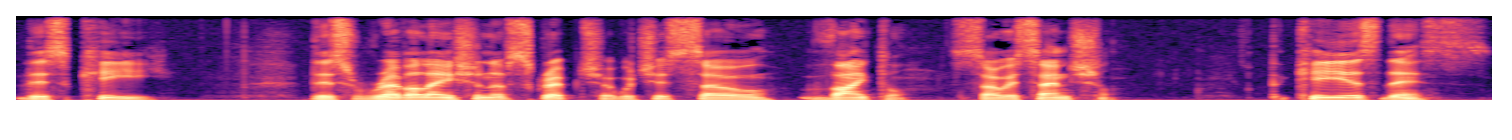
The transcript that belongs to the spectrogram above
this key, this revelation of Scripture, which is so vital, so essential. The key is this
